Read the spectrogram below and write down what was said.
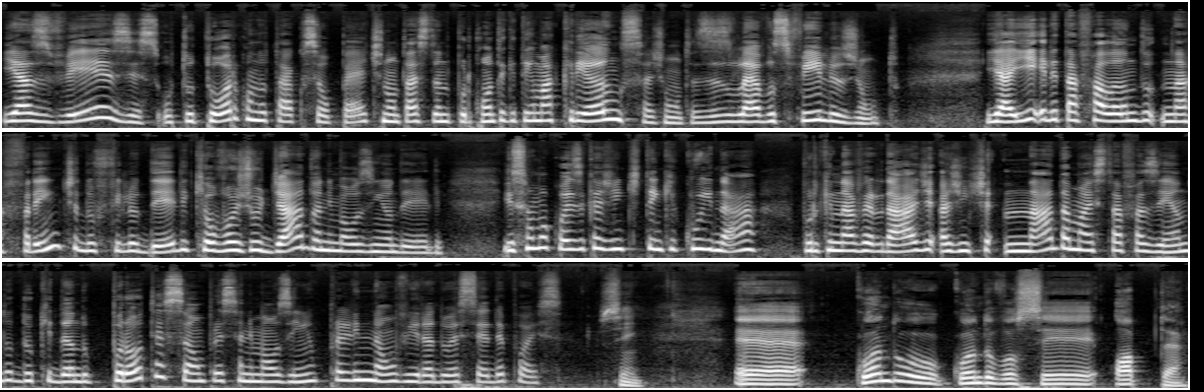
E às vezes, o tutor, quando está com seu pet, não está se dando por conta que tem uma criança junto, às vezes leva os filhos junto. E aí ele está falando na frente do filho dele que eu vou judiar do animalzinho dele. Isso é uma coisa que a gente tem que cuidar, porque na verdade a gente nada mais está fazendo do que dando proteção para esse animalzinho para ele não vir adoecer depois. Sim. É, quando, quando você opta,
